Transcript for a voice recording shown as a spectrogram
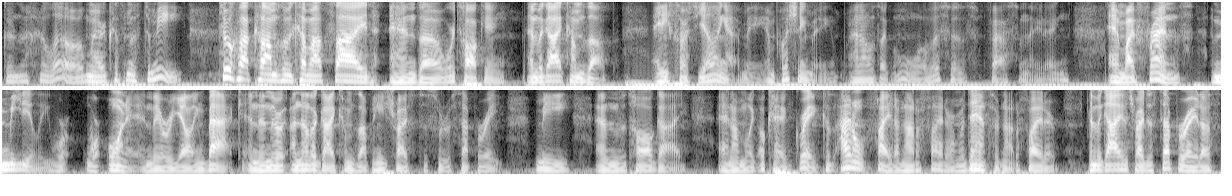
good, hello, Merry Christmas to me. Two o'clock comes, we come outside, and uh, we're talking, and the guy comes up. And he starts yelling at me and pushing me. And I was like, oh, well, this is fascinating. And my friends immediately were, were on it and they were yelling back. And then there, another guy comes up and he tries to sort of separate me and the tall guy. And I'm like, okay, great, because I don't fight. I'm not a fighter. I'm a dancer, not a fighter. And the guy who tried to separate us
